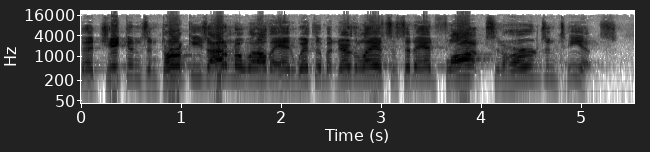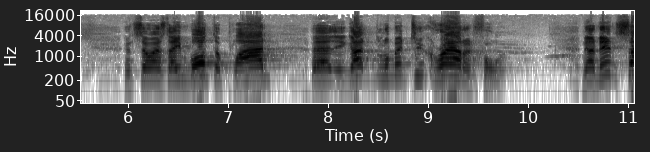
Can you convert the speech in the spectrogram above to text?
uh, chickens and turkeys. I don't know what all they had with them, but nevertheless, it said they had flocks and herds and tents. And so as they multiplied, uh, it got a little bit too crowded for them. Now, it didn't say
